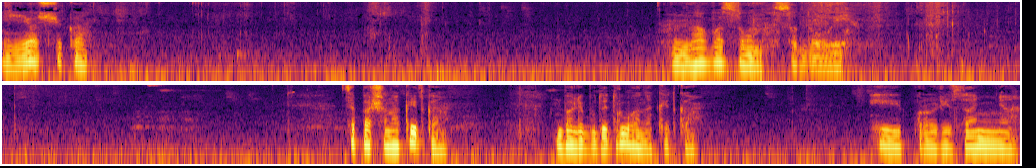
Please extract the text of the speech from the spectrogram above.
ящика. На вазон садовий. Це перша накидка. Далі буде друга накидка. І прорізання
